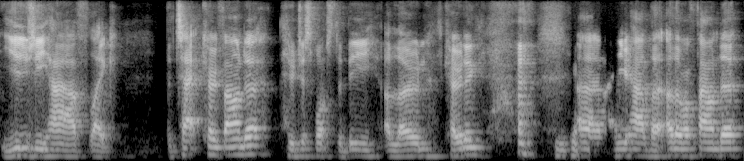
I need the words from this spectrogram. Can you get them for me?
you usually have like the tech co-founder who just wants to be alone coding, uh, and you have that other founder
